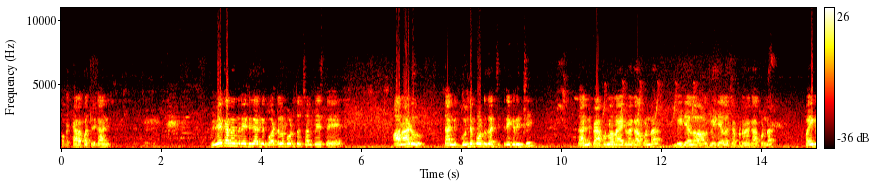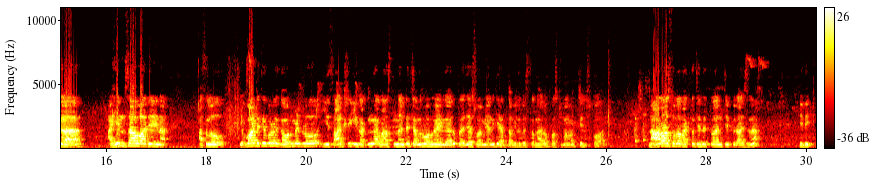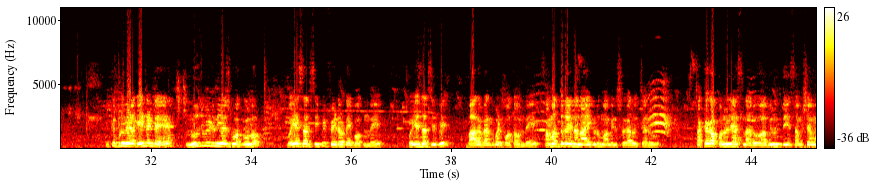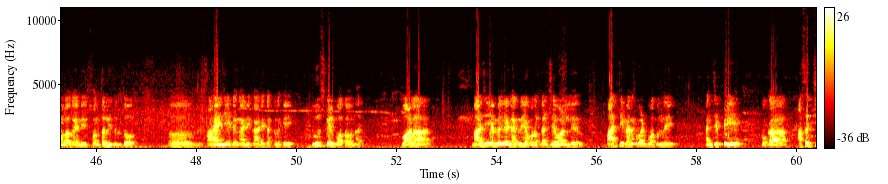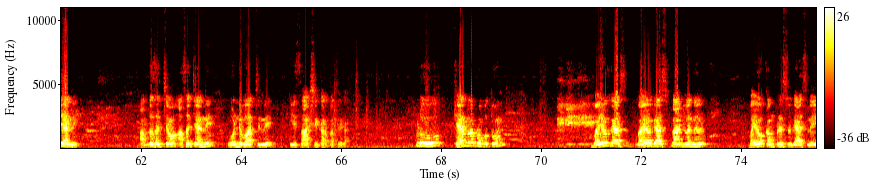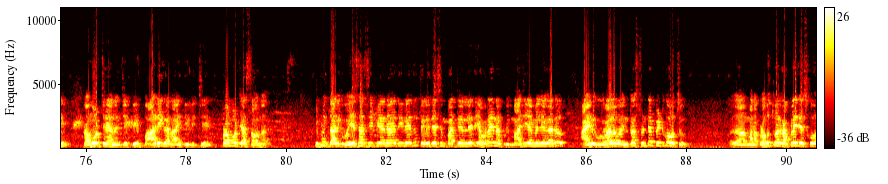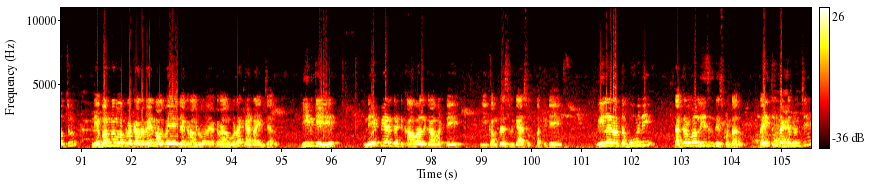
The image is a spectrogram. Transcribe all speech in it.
ఒక కరపత్రిక అని. వివేకానంద రెడ్డి గారిని గొడ్డల పోటుతో చంపేస్తే ఆనాడు దాన్ని గుండెపోటుగా చిత్రీకరించి దాన్ని పేపర్లో రాయటమే కాకుండా మీడియాలో మీడియాలో చెప్పడమే కాకుండా పైగా అహింసావాది అయిన అసలు ఇవాళకి కూడా గవర్నమెంట్లో ఈ సాక్షి ఈ రకంగా రాస్తుందంటే చంద్రబాబు నాయుడు గారు ప్రజాస్వామ్యానికి ఎంత విలువిస్తున్నారో ఫస్ట్ మనం తెలుసుకోవాలి. నారాసుర రక్త చరిత్ర అని చెప్పి రాసిన ఇది. ఇప్పుడు వీళ్ళకి ఏంటంటే నూజివీడు నియోజకవర్గంలో వైఎస్ఆర్సీపీ ఫేడ్ అవుట్ అయిపోతుంది. వైఎస్ఆర్సీపీ బాగా వెనకబడిపోతూ ఉంది. సమర్థుడైన నాయకుడు మా మినిస్టర్ గారు వచ్చారు. చక్కగా పనులు చేస్తున్నారు. అభివృద్ధి సంక్షేమంలో కానీ సొంత నిధులతో సహాయం చేయడం కానీ కార్యకర్తలకి దూసుకెళ్ళిపోతూ ఉన్నారు. వాళ్ళ మాజీ ఎమ్మెల్యే గారిని ఎవరు కలిసేవాళ్ళు లేరు. పార్టీ వెనకబడిపోతుంది అని చెప్పి ఒక అసత్యాన్ని అర్ధసత్యం అసత్యాన్ని వండి వార్చింది ఈ సాక్షి కరపత్రిక ఇప్పుడు కేంద్ర ప్రభుత్వం బయోగ్యాస్ బయోగ్యాస్ ప్లాంట్లను బయో కంప్రెస్డ్ గ్యాస్ని ప్రమోట్ చేయాలని చెప్పి భారీగా రాయితీలు ఇచ్చి ప్రమోట్ చేస్తూ ఉన్నారు. ఇప్పుడు దానికి వైఎస్ఆర్సీపీ అనేది లేదు తెలుగుదేశం పార్టీ అని లేదు ఎవరైనా ఇప్పుడు మాజీ ఎమ్మెల్యే గారు ఆయనకు ఒకవేళ ఇంట్రెస్ట్ ఉంటే పెట్టుకోవచ్చు. మన ప్రభుత్వానికి అప్లై చేసుకోవచ్చు. నిబంధనల ప్రకారమే నలభై ఐదు ఎకరాలు ఎకరాలు కూడా కేటాయించారు. దీనికి నేపియర్ గడ్డి కావాలి కాబట్టి ఈ కంప్రెస్డ్ గ్యాస్ ఉత్పత్తికి వీలైనంత భూమిని దగ్గరలో లీజుకు తీసుకుంటారు. రైతుల దగ్గర నుంచి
